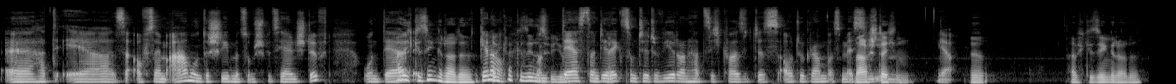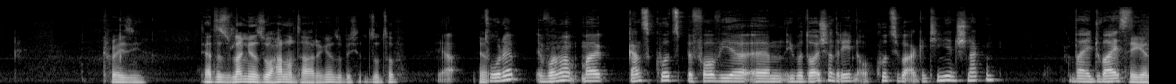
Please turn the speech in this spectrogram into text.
äh, hat er auf seinem Arm unterschrieben mit so einem speziellen Stift und der. Habe ich gesehen gerade. Genau. Gesehen, und der ist dann direkt zum Tätowierer und hat sich quasi das Autogramm, was Messi. Nachstechen. Ihm, ja. Ja. Habe ich gesehen gerade. Crazy. Der hatte so lange so Haarlandhaare, gell? so ein bisschen, so ein Zopf. Ja. ja. Tone, wollen wir mal ganz kurz, bevor wir ähm, über Deutschland reden, auch kurz über Argentinien schnacken? Weil du weißt, Digga,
